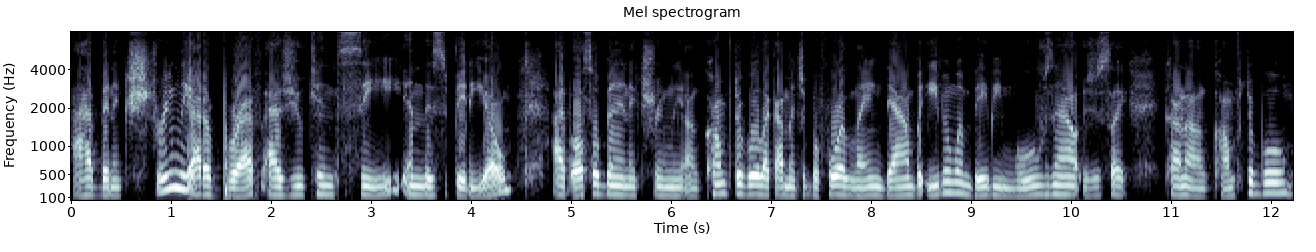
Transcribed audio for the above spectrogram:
I have been extremely out of breath as you can see in this video. I've also been extremely uncomfortable like I mentioned before laying down but even when baby moves now it's just like kind of uncomfortable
